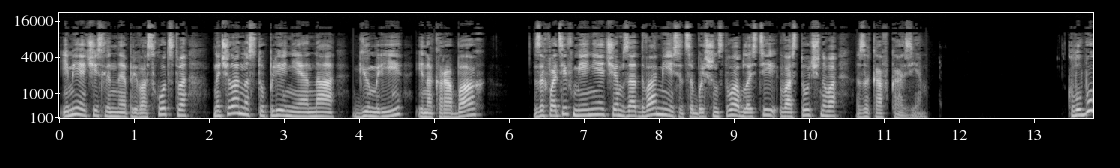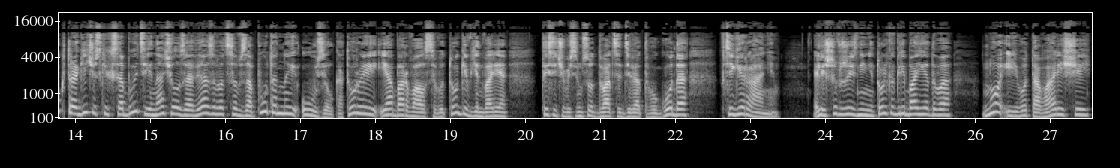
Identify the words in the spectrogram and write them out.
имея численное превосходство, начала наступление на Гюмри и на Карабах, захватив менее чем за два месяца большинство областей Восточного Закавказья. Клубок трагических событий начал завязываться в запутанный узел, который и оборвался в итоге в январе 1829 года в Тегеране, лишив жизни не только Грибоедова, но и его товарищей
